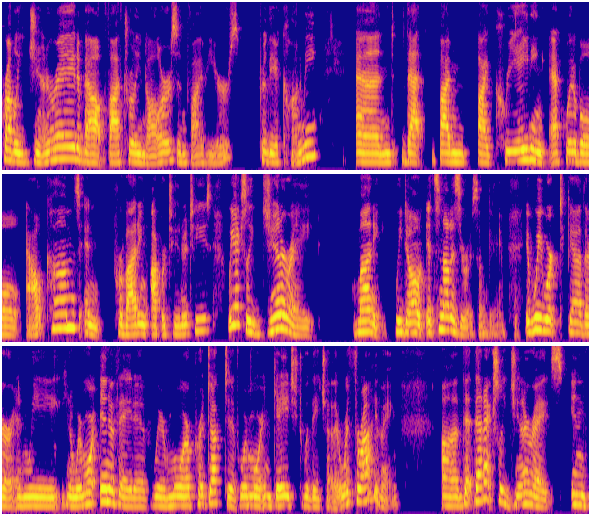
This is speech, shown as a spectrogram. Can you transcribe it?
probably generate about $5 trillion in five years for the economy. And that by, by creating equitable outcomes and providing opportunities, we actually generate money. We don't it's not a zero sum game. If we work together and we you know we're more innovative we're more productive we're more engaged with each other we're thriving uh, that that actually generates in,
